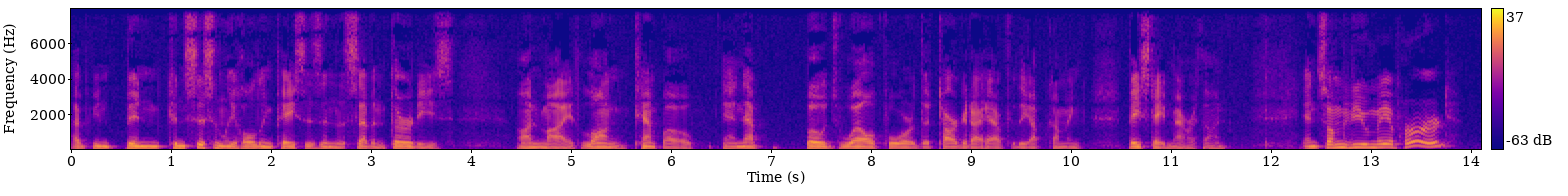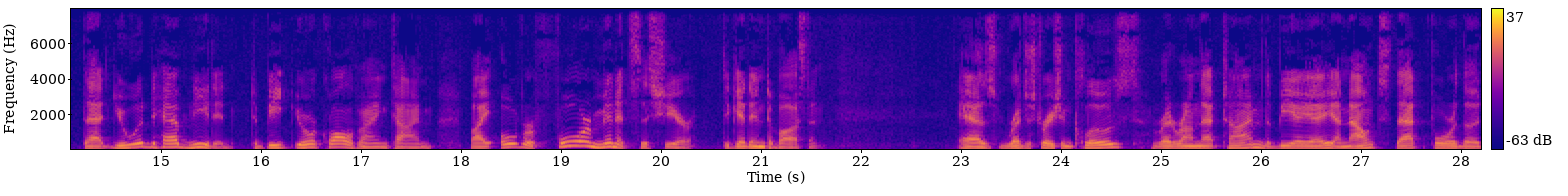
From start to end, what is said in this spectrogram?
I've been, been consistently holding paces in the 730s on my long tempo, and that bodes well for the target I have for the upcoming Bay State Marathon. And some of you may have heard that you would have needed to beat your qualifying time by over four minutes this year to get into Boston. As registration closed right around that time, the BAA announced that for the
